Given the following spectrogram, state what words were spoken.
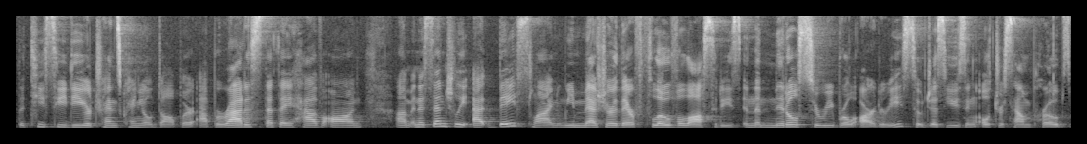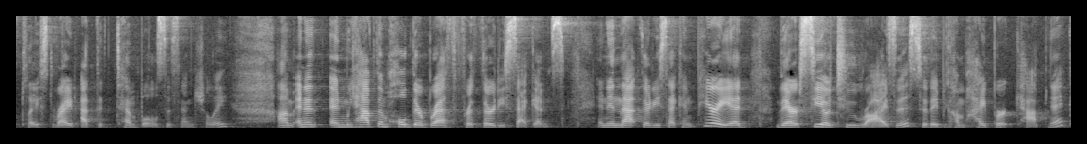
the TCD or transcranial Doppler apparatus that they have on. Um, and essentially at baseline, we measure their flow velocities in the middle cerebral arteries, so just using ultrasound probes placed right at the temples, essentially. Um, and, it, and we have them hold their breath for 30 seconds. And in that 30 second period, their CO2 rises, so they become hypercapnic.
